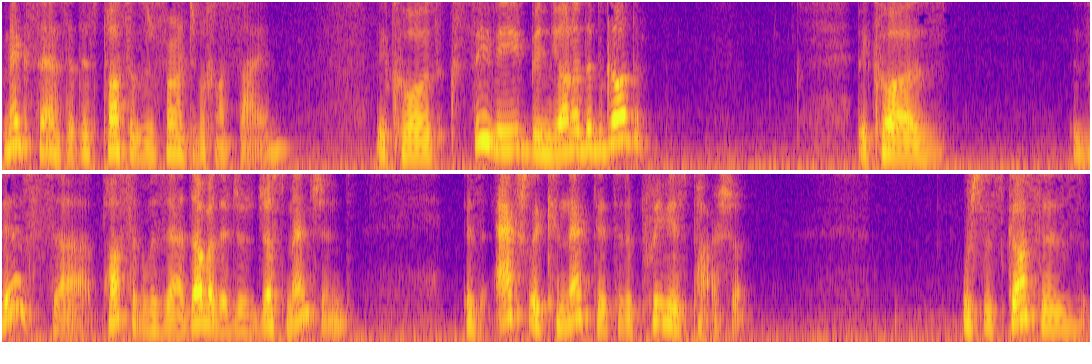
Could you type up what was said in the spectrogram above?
makes sense that this pasuk is referring to Mechnasayim, because Ksivi bin Yonah de Begodim. Because this uh, pasuk V'zeh Adovar that you just mentioned is actually connected to the previous parsha, which discusses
